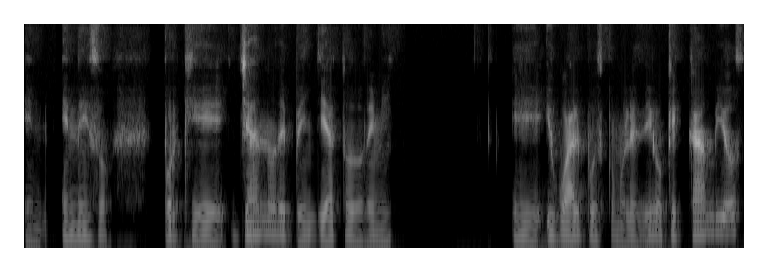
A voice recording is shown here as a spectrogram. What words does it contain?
en, en eso, porque ya no dependía todo de mí. Eh, igual, pues como les digo, ¿qué cambios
